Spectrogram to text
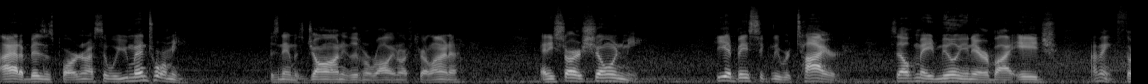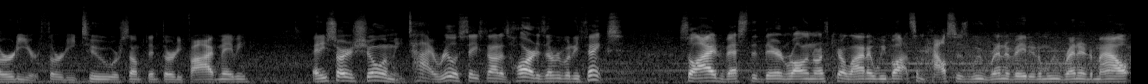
I had a business partner. I said, will you mentor me? His name was John. He lived in Raleigh, North Carolina. And he started showing me. He had basically retired, self-made millionaire by age, I think 30 or 32 or something, 35 maybe. And he started showing me, Tai, real estate's not as hard as everybody thinks. So I invested there in Raleigh, North Carolina. We bought some houses, we renovated them, we rented them out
